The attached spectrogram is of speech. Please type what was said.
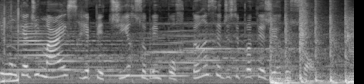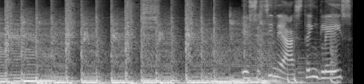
E nunca é demais repetir sobre a importância de se proteger do sol. Este cineasta inglês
